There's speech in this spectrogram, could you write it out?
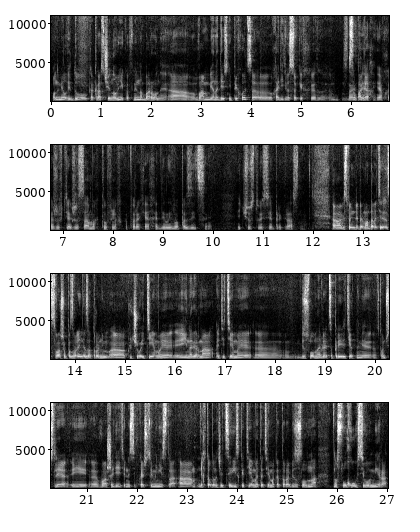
Он имел в виду как раз чиновников Минобороны. А вам, я надеюсь, не приходится э, ходить в высоких э, Знаете, сапогах? Я вхожу в тех же самых туфлях, в которых я ходил и в оппозиции и чувствую себя прекрасно. А, господин Либерман, давайте, с вашего позволения, затронем э, ключевые темы. И, наверное, эти темы, э, безусловно, являются приоритетными, в том числе и э, в вашей деятельности в качестве министра. А я хотел бы начать с сирийской темы. Это тема, которая, безусловно, на слуху всего мира.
